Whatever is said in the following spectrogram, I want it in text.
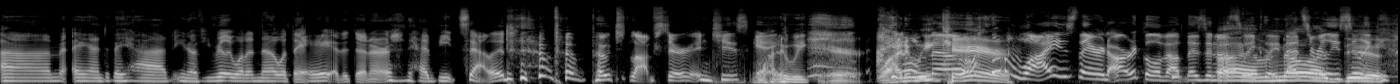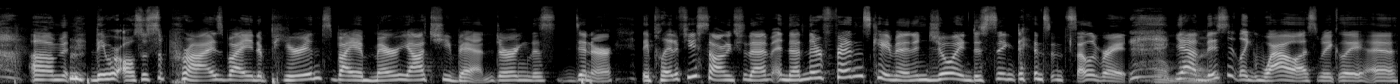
Um, and they had, you know, if you really want to know what they ate at the dinner, they had beet salad, poached lobster, and cheesecake. Why do we care? Why do we know. care? Why is there an article about this in Us Weekly? no That's really silly. Um, they were also surprised by an appearance by a mariachi band during this dinner. They played a few songs for them, and then their friends came in and joined to sing, dance, and celebrate. yeah, Oh my. this is like wow, Us Weekly. Uh,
